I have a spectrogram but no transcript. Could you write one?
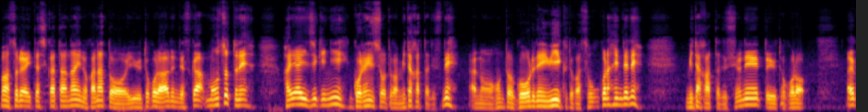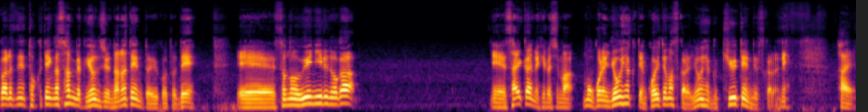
まあ、それは致し方ないのかなというところはあるんですが、もうちょっとね、早い時期に5連勝とか見たかったですね。あの、本当はゴールデンウィークとかそこら辺でね、見たかったですよね、というところ。相変わらずね、得点が347点ということで、えー、その上にいるのが、えー、最下位の広島。もうこれ400点超えてますから、409点ですからね。はい。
